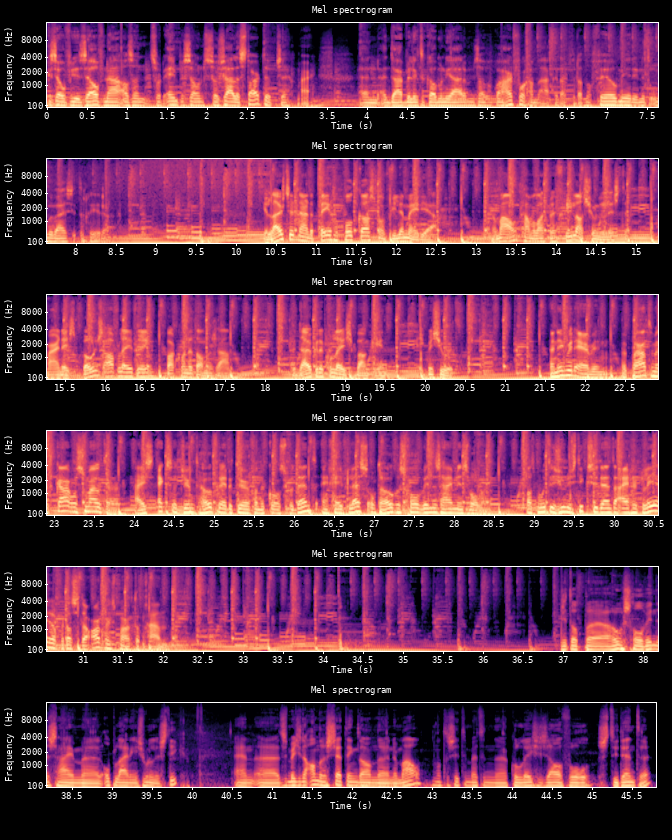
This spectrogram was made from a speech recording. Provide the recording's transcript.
denk eens over jezelf na als een soort eenpersoon sociale start-up, zeg maar. En, en daar wil ik de komende jaren mezelf ook wel hard voor gaan maken. Dat we dat nog veel meer in het onderwijs integreren. Je luistert naar de Pegel-podcast van Villa Media. Normaal gaan we langs bij freelance journalisten, maar in deze bonusaflevering pakken we het anders aan. We duiken de collegebank in. Ik ben Sjoerd. En ik ben Erwin. We praten met Karel Smouter. Hij is ex-adjunct hoofdredacteur van de Correspondent en geeft les op de Hogeschool Windersheim in Zwolle. Wat moeten journalistiekstudenten eigenlijk leren voordat ze de arbeidsmarkt op gaan? Ik zit op uh, Hogeschool Windersheim, uh, opleiding journalistiek. En uh, het is een beetje een andere setting dan normaal, want we zitten met een collegezaal vol studenten.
